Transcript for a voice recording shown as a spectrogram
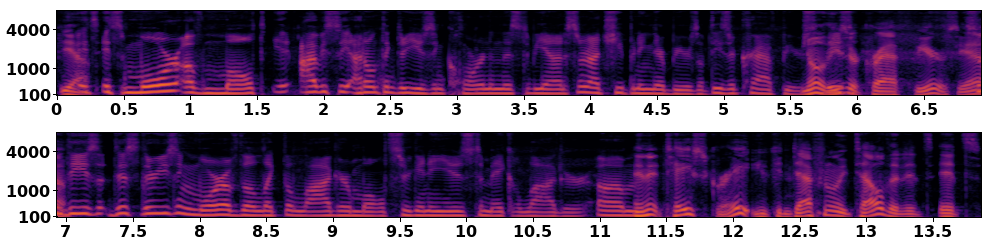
Yeah. It's it's more of malt. It, obviously, I don't think they're using corn in this. To be honest, they're not cheapening their beers up. These are craft beers. No, So these are craft beers. Yeah, So these this they're using more of the like the lager malts they're going to use to make a lager. Um, and it tastes great. You can definitely tell that it's it's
